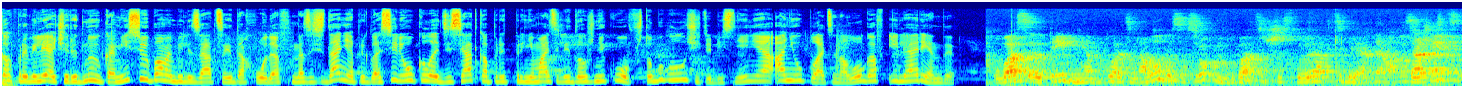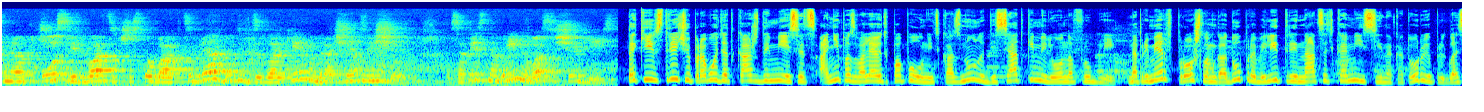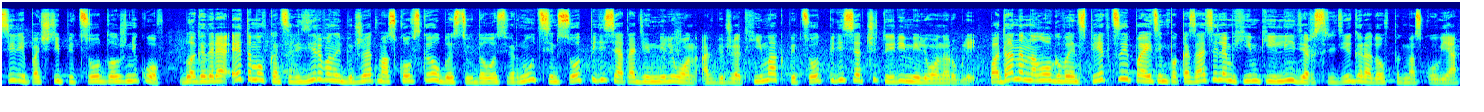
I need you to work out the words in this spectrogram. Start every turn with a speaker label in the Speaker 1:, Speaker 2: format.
Speaker 1: Химках провели очередную комиссию по мобилизации доходов. На заседание пригласили около десятка предпринимателей-должников, чтобы получить объяснение о неуплате налогов или аренды.
Speaker 2: У вас э, требования об уплате налога со сроком 26 октября.
Speaker 3: Да,
Speaker 2: Соответственно, после 26 октября будет заблокирован расчетный счет. Соответственно, время у вас еще есть.
Speaker 1: Такие встречи проводят каждый месяц. Они позволяют пополнить казну на десятки миллионов рублей. Например, в прошлом году провели 13 комиссий, на которые пригласили почти 500 должников. Благодаря этому в консолидированный бюджет Московской области удалось вернуть 751 миллион, а в бюджет Химок 554 миллиона рублей. По данным налоговой инспекции, по этим показателям Химки лидер среди городов Подмосковья.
